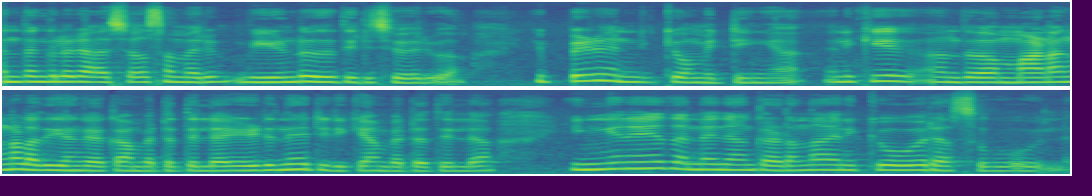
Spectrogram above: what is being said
എന്തെങ്കിലും ഒരു ആശ്വാസം വരും വീണ്ടും ഇത് തിരിച്ചു വരിക ഇപ്പോഴും എനിക്ക് വൊമിറ്റിങ് എനിക്ക് എന്താ മണങ്ങളധികം കേൾക്കാൻ പറ്റത്തില്ല എഴുന്നേറ്റിരിക്കാൻ പറ്റത്തില്ല. ഇങ്ങനെ തന്നെ ഞാൻ കിടന്നാൽ എനിക്ക് ഒരു അസുഖവും ഇല്ല.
